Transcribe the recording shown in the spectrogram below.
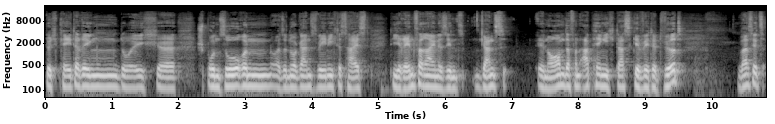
durch Catering, durch äh, Sponsoren, also nur ganz wenig. Das heißt, die Rennvereine sind ganz enorm davon abhängig, dass gewettet wird. Was jetzt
